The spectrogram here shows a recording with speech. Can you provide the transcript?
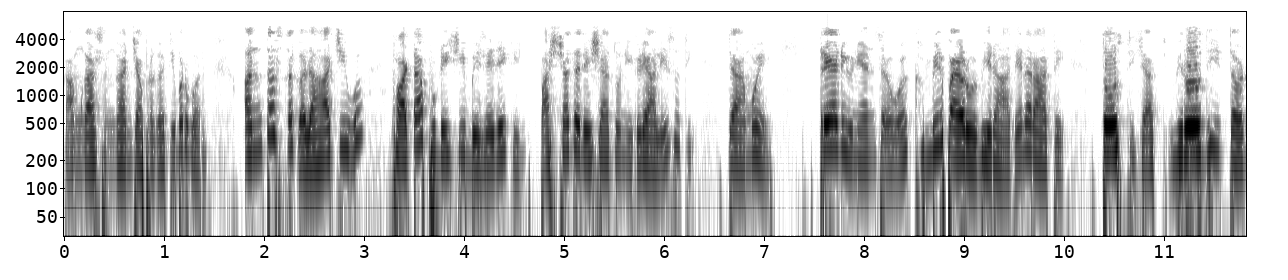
कामगार संघांच्या प्रगतीबरोबर अंतस्थ कलहाची व फाटाफुटीची बीजे देखील पाश्चात्य देशातून इकडे आलीच होती. त्यामुळे ट्रेड युनियन चळवळ खंबीर पायावर उभी राहते न राहते तोच तिच्यात विरोधी तट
